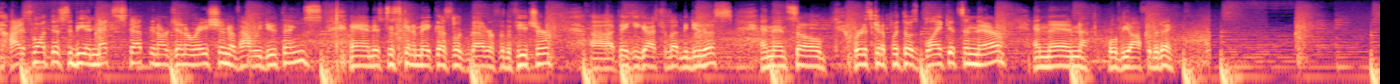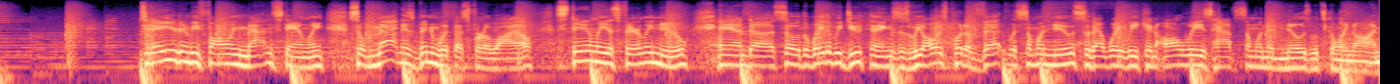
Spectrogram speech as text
I just want this to be a next step in our generation of how we do things, and it's just gonna make us look better for the future. Uh, thank you guys for letting me do this. And then so we're just gonna put those blankets in there, and then we'll be off for the day. Today you're gonna be following Matt and Stanley. So Matt has been with us for a while. Stanley is fairly new. And uh, so the way that we do things is we always put a vet with someone new so that way we can always have someone that knows what's going on.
